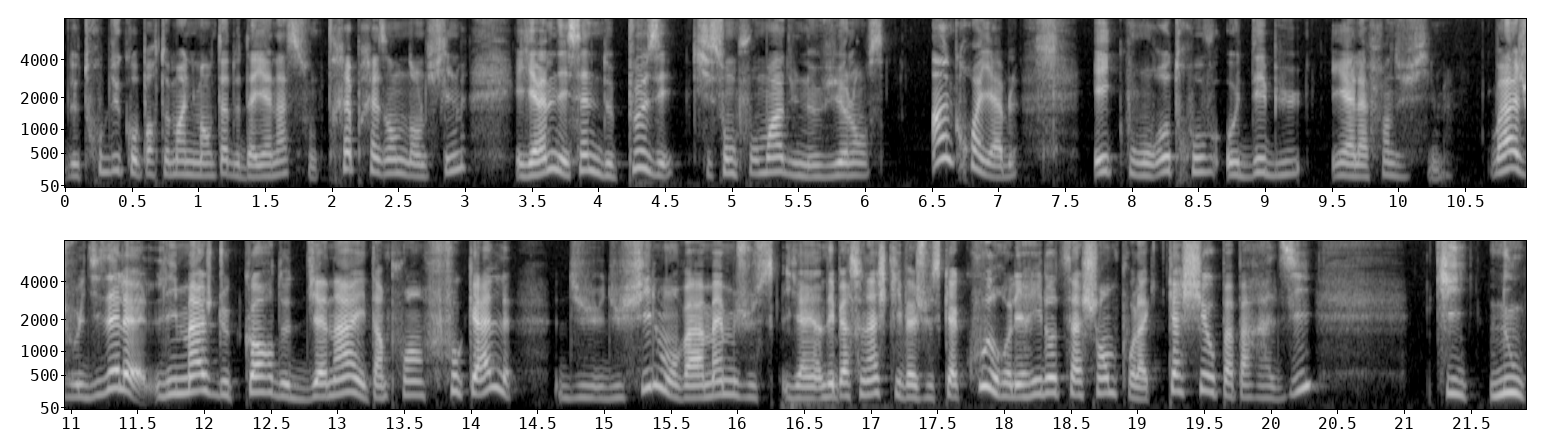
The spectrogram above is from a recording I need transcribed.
de troubles du comportement alimentaire de Diana sont très présentes dans le film, et il y a même des scènes de pesée qui sont pour moi d'une violence incroyable et qu'on retrouve au début et à la fin du film voilà, je vous le disais, l'image de corps de Diana est un point focal du, film. On va même Il y a un des personnages qui va jusqu'à coudre les rideaux de sa chambre pour la cacher au paparazzi, qui, nous,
